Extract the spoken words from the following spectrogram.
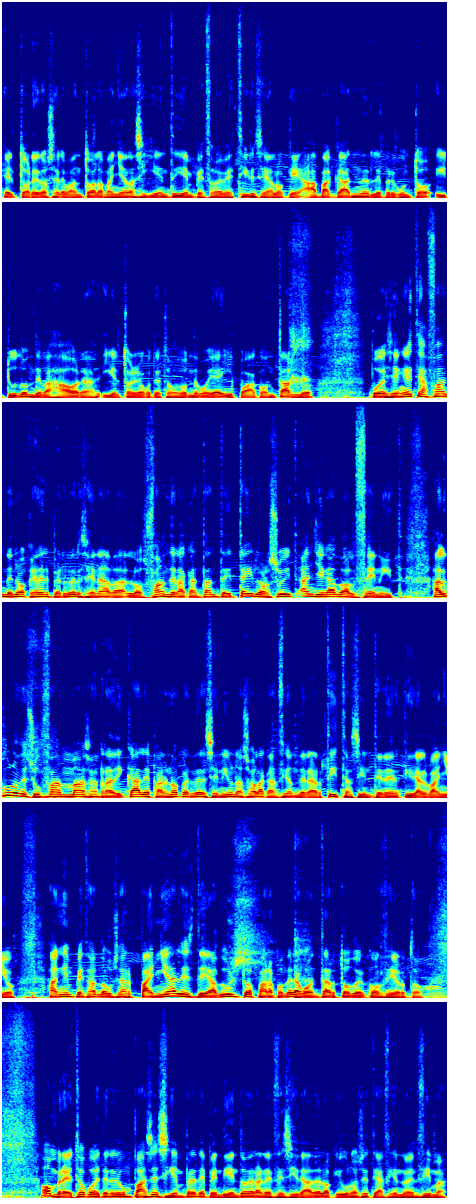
el torero se levantó a la mañana siguiente y empezó a vestirse, a lo que Abba Gardner le preguntó, ¿y tú dónde vas ahora? Y el torero contestó, ¿dónde voy a ir? Pues a contarlo. Pues en este afán de no querer perderse nada, los fans de la cantante Taylor Swift han llegado al cenit. Algunos de sus fans más radicales, para no perderse ni una sola canción del artista sin tener que ir al baño, han empezado a usar pañales de adultos para poder aguantar todo el concierto. Hombre, esto puede tener un pase siempre dependiendo de la necesidad de lo que uno se esté haciendo encima.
